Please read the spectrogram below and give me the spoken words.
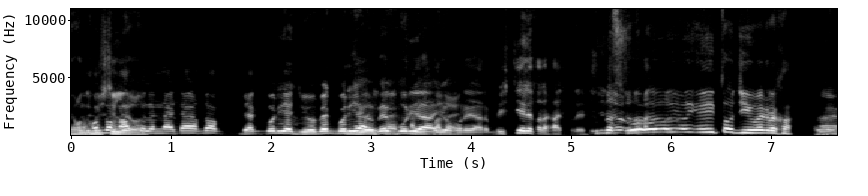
এখন তো বৃষ্টি কাজ চলে না এটা একটা ব্যাগ বরিয়া জিও ব্যাগ বরিয়া ব্যাগ বরিয়া ইয়ে করে আর বৃষ্টি এলে তারা কাজ করে। এই তো জিও ব্যাগ রাখা। হ্যাঁ,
